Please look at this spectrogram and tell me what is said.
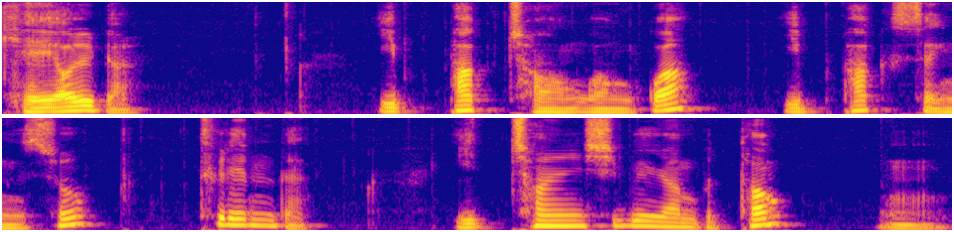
계열별 입학 정원과 입학 생 수 트렌드 2011년부터 음,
